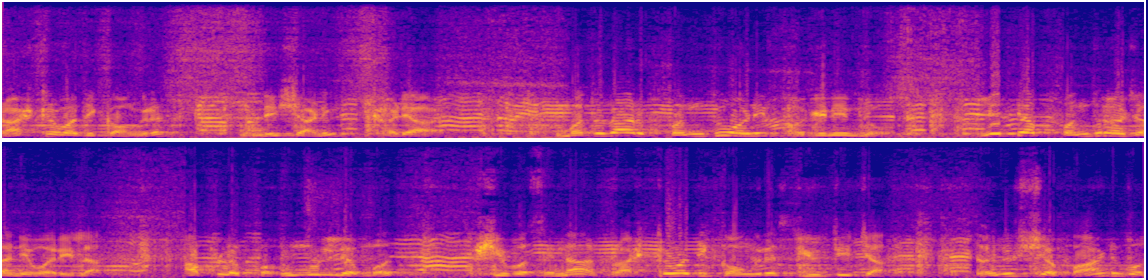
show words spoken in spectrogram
राष्ट्रवादी काँग्रेस निशाणी घड्याळ मतदार बंधू आणि भगिनींनो येत्या पंधरा जानेवारीला आपलं बहुमूल्य मत शिवसेना राष्ट्रवादी काँग्रेस युतीच्या धनुष्यबाण व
